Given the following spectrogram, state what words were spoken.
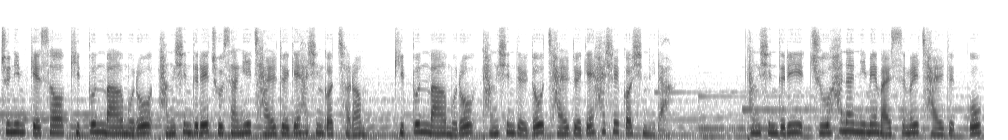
주님께서 기쁜 마음으로 당신들의 조상이 잘 되게 하신 것처럼 기쁜 마음으로 당신들도 잘 되게 하실 것입니다. 당신들이 주 하나님의 말씀을 잘 듣고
